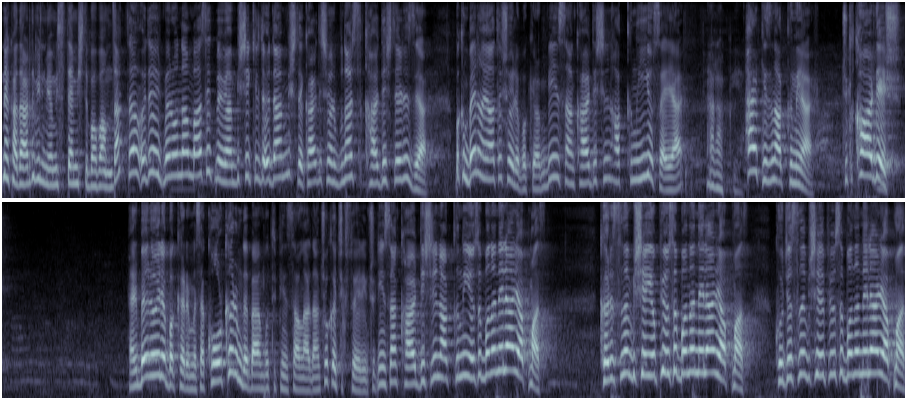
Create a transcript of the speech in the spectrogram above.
ne kadardı bilmiyorum istemişti babamdan. Tamam ödemiş ben ondan bahsetmiyorum. Yani bir şekilde ödenmiş de kardeşim hani bunlar sizin kardeşleriniz ya. Bakın ben hayata şöyle bakıyorum. Bir insan kardeşinin hakkını yiyorsa eğer Her hakkı ya. herkesin hakkını yer. Çünkü kardeş. Yani ben öyle bakarım mesela. Korkarım da ben bu tip insanlardan çok açık söyleyeyim. Çünkü insan kardeşinin hakkını yiyorsa bana neler yapmaz. Karısına bir şey yapıyorsa bana neler yapmaz. Kocasına bir şey yapıyorsa bana neler yapmaz.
